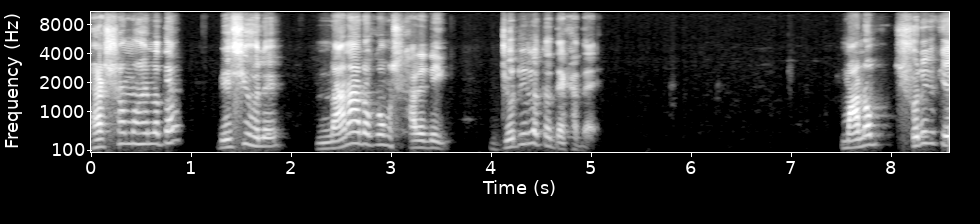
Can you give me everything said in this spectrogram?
ভারসাম্যহীনতা বেশি হলে নানা রকম শারীরিক জটিলতা দেখা দেয়। মানব শরীরকে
